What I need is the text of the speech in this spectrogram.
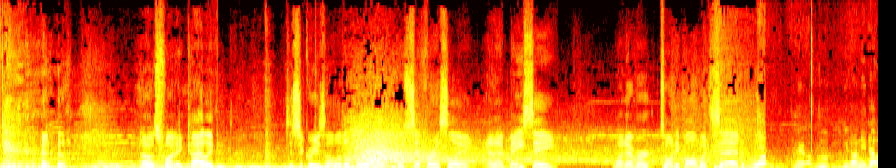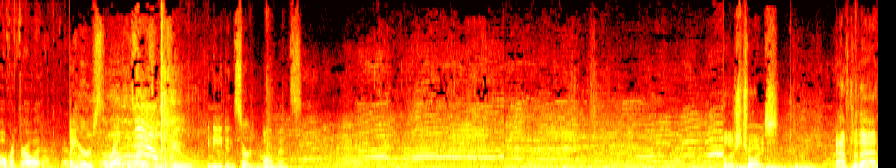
that was funny. Kylie disagrees a little more vociferously. And then Macy, whatever Tony Baldwin said. You don't need to overthrow it. Players throughout the season too need in certain moments. Fielder's choice. After that,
